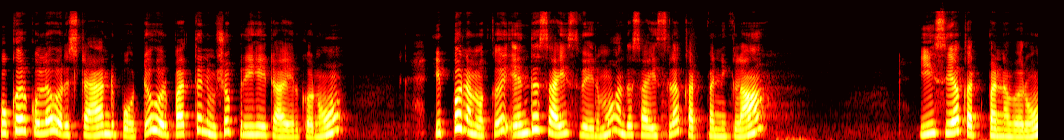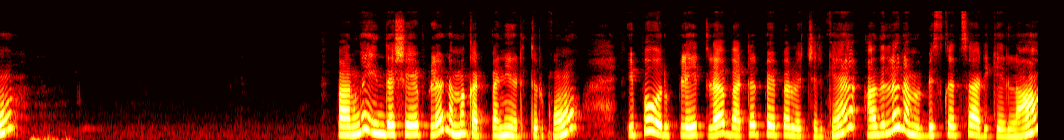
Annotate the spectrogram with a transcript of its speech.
குக்கருக்குள்ளே ஒரு ஸ்டாண்டு போட்டு ஒரு பத்து நிமிஷம் ப்ரீஹீட் ஆகிருக்கணும் இப்போ நமக்கு எந்த சைஸ் வேணுமோ அந்த சைஸில் கட் பண்ணிக்கலாம். ஈஸியாக கட் பண்ண வரும். பாருங்கள் இந்த ஷேப்பில் நம்ம கட் பண்ணி எடுத்துருக்கோம். இப்போ ஒரு பிளேட்டில் பட்டர் பேப்பர் வச்சுருக்கேன். அதில் நம்ம பிஸ்கட்ஸை அடிக்கிடலாம்.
